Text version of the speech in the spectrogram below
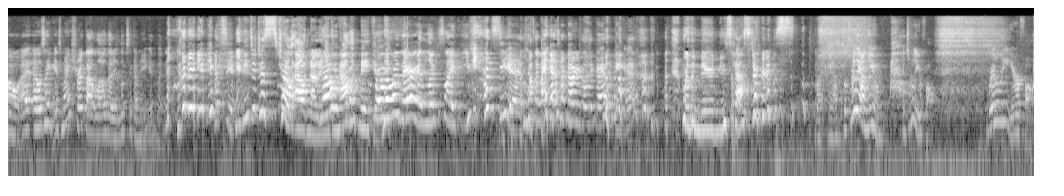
Oh, I, I was like, is my shirt that low that it looks like I'm naked? But you can't see it. You need to just chill out, Nana. you do not look naked. From over there, it looks like you can't see it. It looks like my hands are. I was like, do I look naked? We're the nude newscasters. But you know, so it's really on you. It's really your fault. Really your fault.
